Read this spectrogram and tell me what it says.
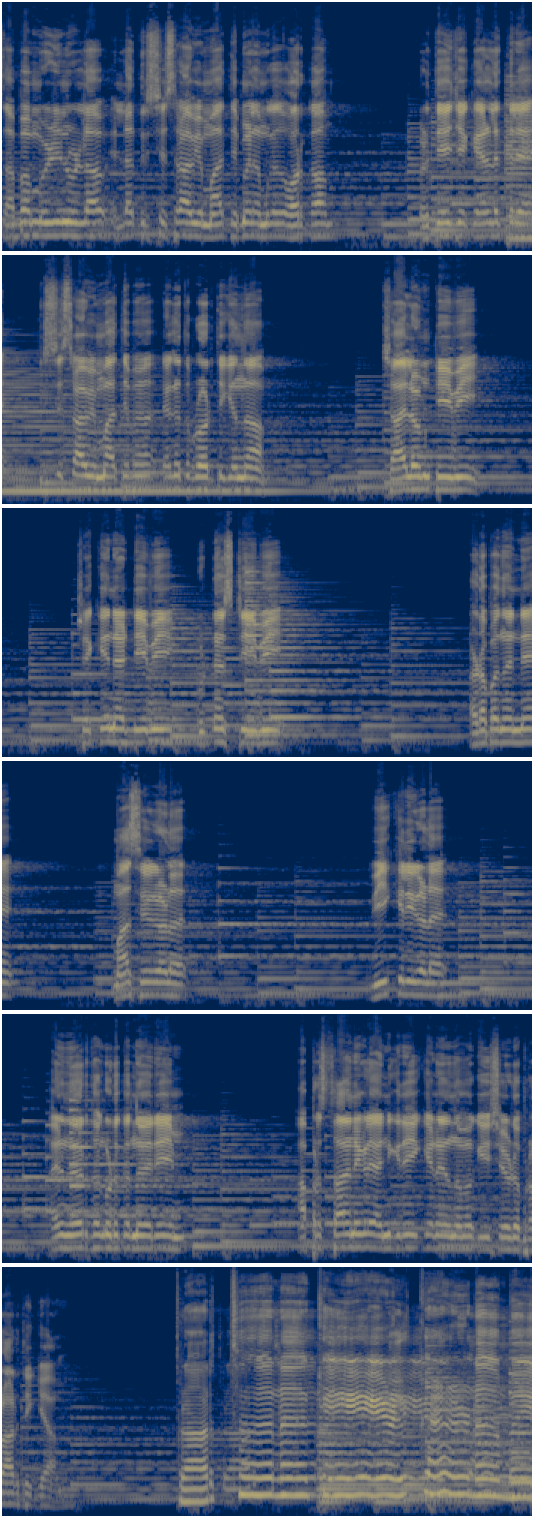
സഭ മുഴുവനുള്ള എല്ലാ ദൃശ്യശ്രാവ്യ മാധ്യമങ്ങളും നമുക്ക് ഓർക്കാം. പ്രത്യേകിച്ച് കേരളത്തിലെ ക്രിസ്ത്യശ്രാവ്യ മാധ്യമ രംഗത്ത് പ്രവർത്തിക്കുന്ന Shalom T V Shekinah T V Goodness T V അതോടൊപ്പം തന്നെ മാസികകൾ വീക്കിലികൾ അതിന് നേതൃത്വം കൊടുക്കുന്നവരെയും ആ പ്രസ്ഥാനങ്ങളെ അനുഗ്രഹിക്കണമെന്ന് നമുക്ക് ഈശോയോട് പ്രാർത്ഥിക്കാം. പ്രാർത്ഥന കേൾക്കണമേ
